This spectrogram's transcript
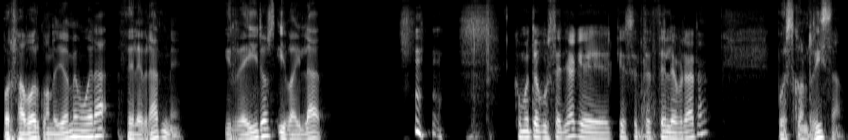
por favor, cuando yo me muera, celebradme y reíros y bailad. ¿Cómo te gustaría que, se te celebrara? Pues con risa.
